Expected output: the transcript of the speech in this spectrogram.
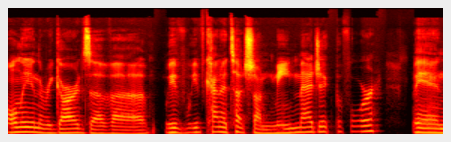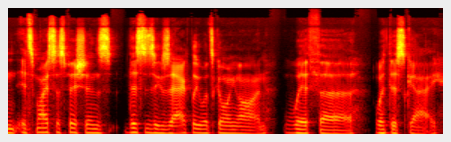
Only in the regards of uh, we've we've kind of touched on meme magic before, and it's my suspicions this is exactly what's going on with uh, with this guy.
